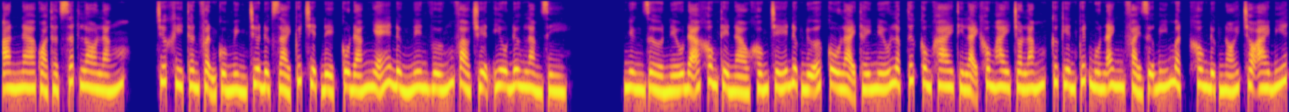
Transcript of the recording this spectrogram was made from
Anna quả thật rất lo lắng. Trước khi thân phận của mình chưa được giải quyết triệt để cô đáng nhẽ đừng nên vướng vào chuyện yêu đương làm gì. Nhưng giờ nếu đã không thể nào khống chế được nữa cô lại thấy nếu lập tức công khai thì lại không hay cho lắm, cứ kiên quyết muốn anh phải giữ bí mật không được nói cho ai biết.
